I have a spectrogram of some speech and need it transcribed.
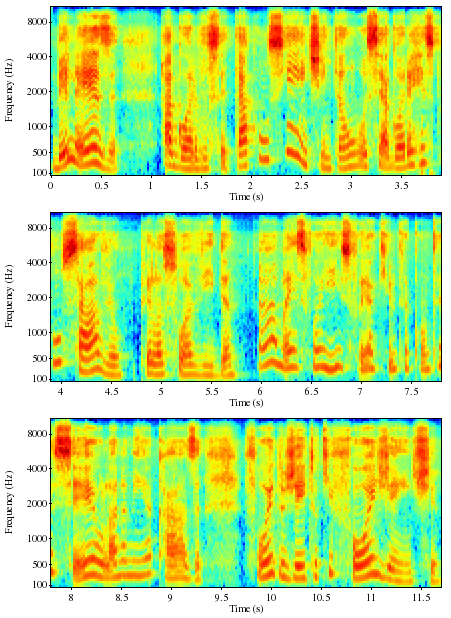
beleza. Agora você está consciente, então você agora é responsável pela sua vida. Ah, mas foi isso, foi aquilo que aconteceu lá na minha casa. Foi do jeito que foi, gente.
